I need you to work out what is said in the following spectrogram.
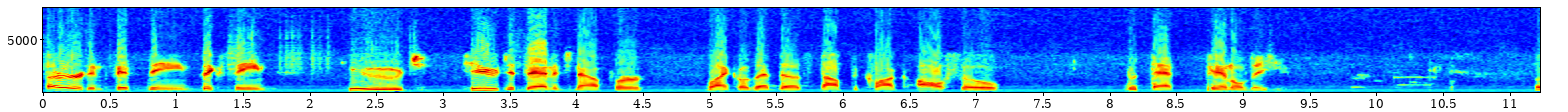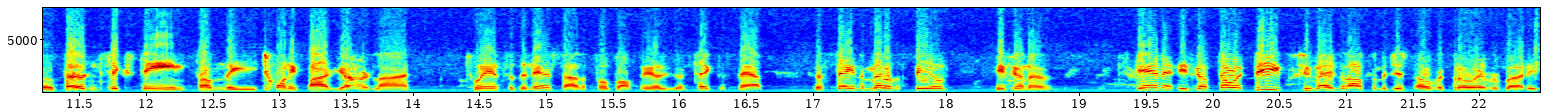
third and 15, 16. Huge, huge advantage now for Blanco. That does stop the clock also with that penalty. So third and 16 from the 25-yard line. Twins to the near side of the football field. He's going to take the snap. He's going to stay in the middle of the field. He's going to scan it. He's going to throw it deep to Mason Austin, but just overthrow everybody.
